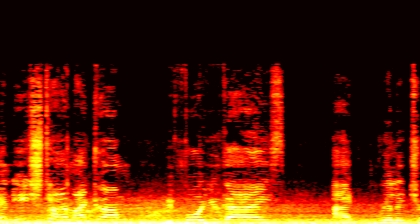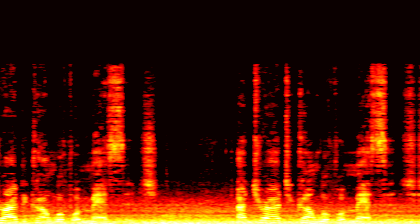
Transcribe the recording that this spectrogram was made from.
And each time I come before you guys, I really tried to come with a message. I tried to come with a message.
